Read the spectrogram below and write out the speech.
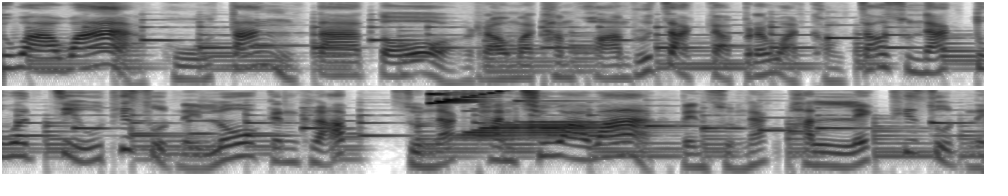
ชิวาว่าหูตั้งตาโต เรามาทำความรู้จักกับประวัติของเจ้าสุนัขตัวจิ๋วที่สุดในโลกกันครับ สุนัขพันธุ์ชิวาว่าเป็นสุนัขพันธุ์เล็กที่สุดใน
